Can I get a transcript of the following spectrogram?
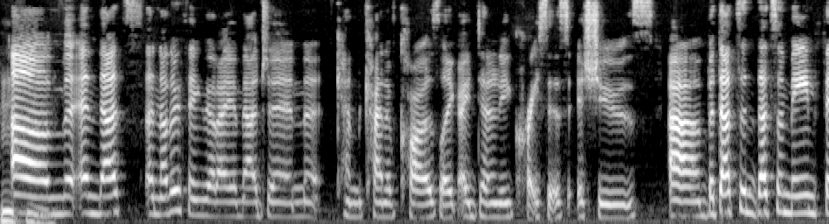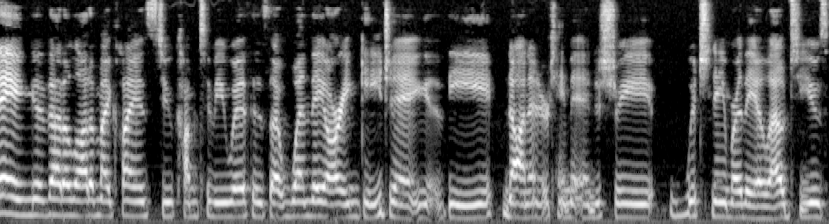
Mm-hmm. Um, and that's another thing that I imagine can kind of cause like identity crisis issues. Um, but that's a, that's a main thing that a lot of my clients do come to me with is that when they are engaging the non-entertainment industry, which name are they allowed to use?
